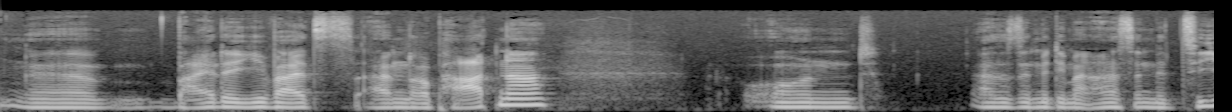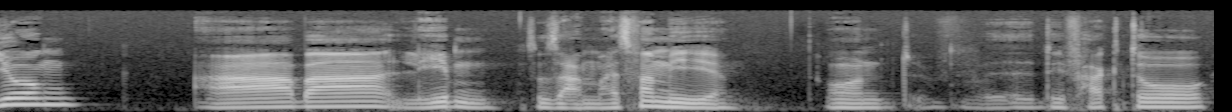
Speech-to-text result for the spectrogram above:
äh, beide jeweils andere Partner und also sind mit jemand anders in Beziehung, aber leben zusammen als Familie. Und äh, de facto,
